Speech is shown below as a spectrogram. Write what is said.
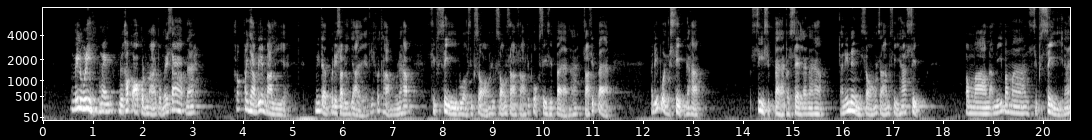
ๆไม่รู้ดิแม่งหรือเขาออกกฎหมายผมไม่ทราบนะเขาพยายามเลี่ยงบาลีอะมีแต่บริษัทใหญ่ๆที่เขาถามดูนะครับ14บวก12 12 3 36 48นะ38 อันนี้บวกอีก10นะครับ48เปอร์เซ็นต์แล้วนะครับ อันนี้ 1 2 3 4 50 ประมาณอันนี้ประมาณ 14 นะ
